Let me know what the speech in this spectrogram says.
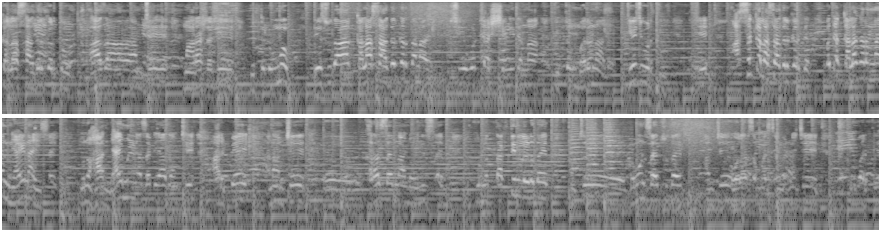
कला सादर करतो. आज आमचे महाराष्ट्राचे विठ्ठल उमप ते सुद्धा कला सादर करताना शेवटच्या क्षणी त्यांना तिथं मरण आलं स्टेजवरती म्हणजे असं कला सादर करतात. मग त्या कलाकारांना न्याय नाही साहेब. म्हणून हा न्याय मिळण्यासाठी आज आमचे आर पी आय आणि आमचे खराज साहेब ना नवनीत साहेब पूर्ण ताकदीने लढत आहेत. आमचे गवण साहेब सुद्धा आहेत. आमचे होलार समाज संघटनेचे अखिल भारतीय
